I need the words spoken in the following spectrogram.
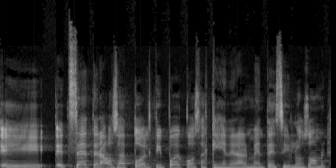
eh, etcétera, o sea, todo el tipo de cosas que generalmente decir los hombres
